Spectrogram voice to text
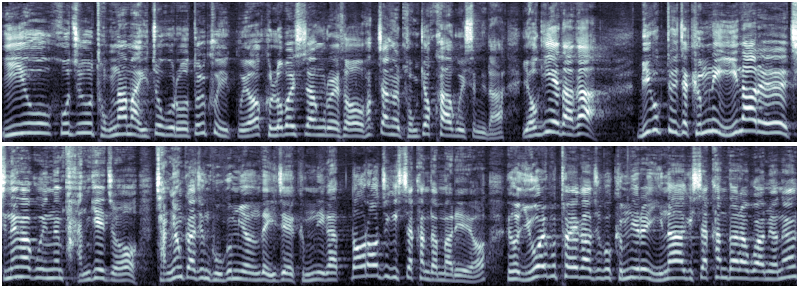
EU, 호주, 동남아 이쪽으로 뚫고 있고요. 글로벌 시장으로 해서 확장을 본격화하고 있습니다. 여기에다가 미국도 이제 금리 인하를 진행하고 있는 단계죠. 작년까지는 고금리였는데 이제 금리가 떨어지기 시작한단 말이에요. 그래서 6월부터 해가지고 금리를 인하하기 시작한다라고 하면은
